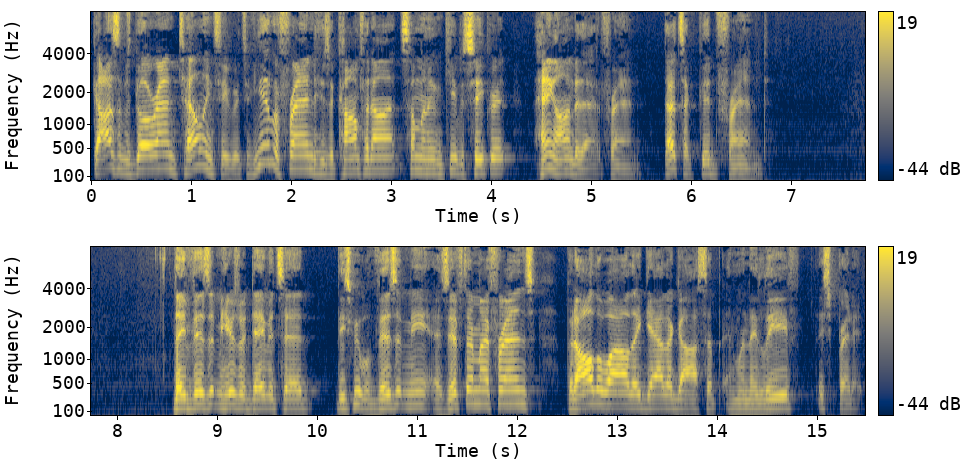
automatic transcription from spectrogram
gossips go around telling secrets. If you have a friend who's a confidant, someone who can keep a secret, hang on to that friend. That's a good friend. They visit me. Here's what David said These people visit me as if they're my friends, but all the while they gather gossip, and when they leave, they spread it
